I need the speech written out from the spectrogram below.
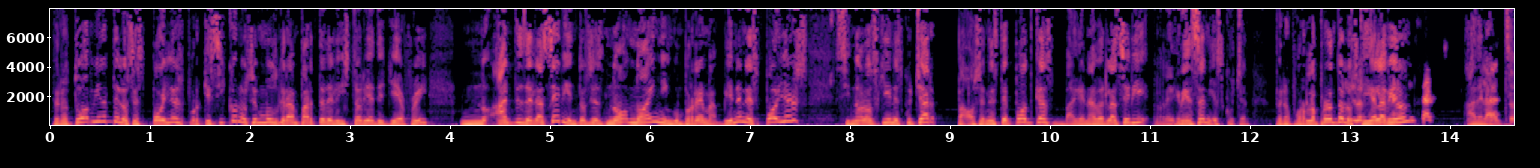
pero tú de los spoilers, porque sí conocemos gran parte de la historia de Jeffrey, no, antes de la serie, entonces no, no hay ningún problema. Vienen spoilers, si no los quieren escuchar, pausen este podcast, vayan a ver la serie, regresan y escuchan. Pero por lo pronto, los, que ya la vieron, adelante.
